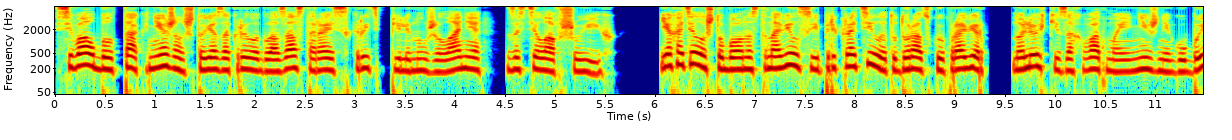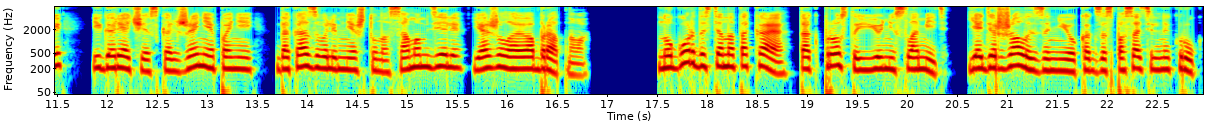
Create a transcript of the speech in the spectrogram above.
Сивал был так нежен, что я закрыла глаза, стараясь скрыть пелену желания, застилавшую их. Я хотела, чтобы он остановился и прекратил эту дурацкую проверку, но легкий захват моей нижней губы и горячее скольжение по ней доказывали мне, что на самом деле я желаю обратного. Но гордость она такая, так просто ее не сломить. Я держалась за нее, как за спасательный круг,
